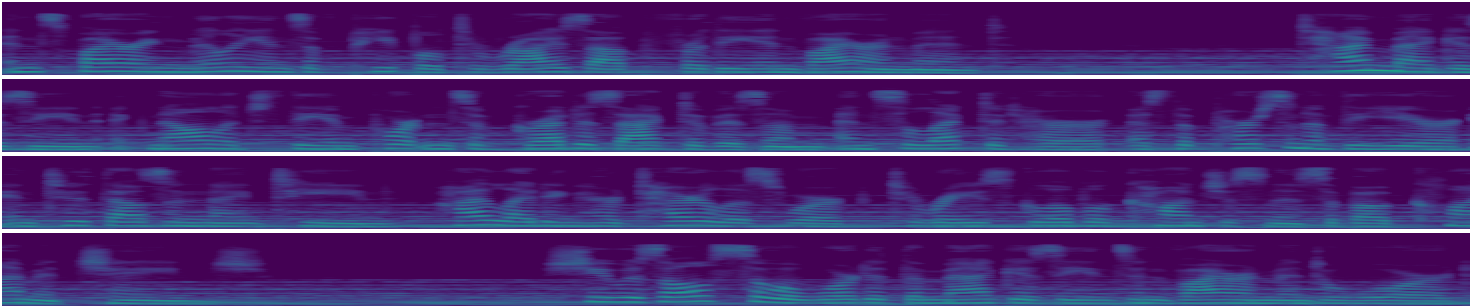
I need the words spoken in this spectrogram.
inspiring millions of people to rise up for the environment. Time magazine acknowledged the importance of Greta's activism and selected her as the Person of the Year in 2019, highlighting her tireless work to raise global consciousness about climate change. She was also awarded the magazine's Environment Award,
